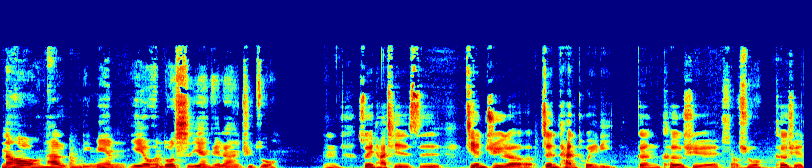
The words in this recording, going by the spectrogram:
然后它里面也有很多实验可以让你去做。嗯，所以它其实是兼具了侦探推理。跟科学小说、科学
